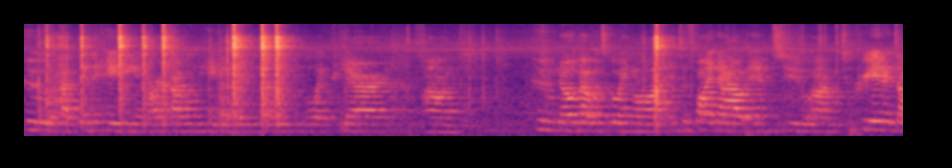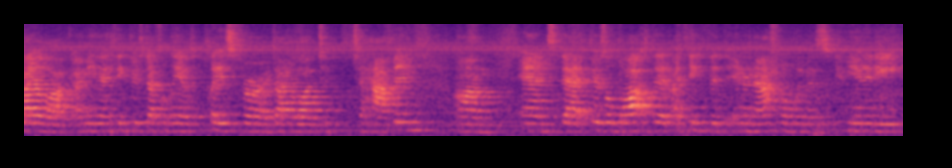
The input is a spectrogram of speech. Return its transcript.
who have been to Haiti and are traveling to Haiti regularly, people like Pierre, um, who know about what's going on and to find out and to, um, to create a dialogue. I mean, I think there's definitely a place for a dialogue to, to happen. Um, and that there's a lot that I think that the international women's community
